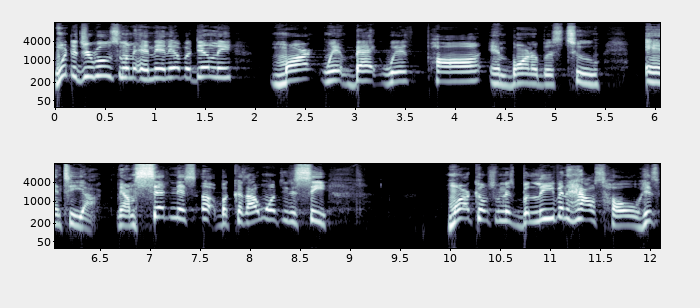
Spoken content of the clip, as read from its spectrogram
went to Jerusalem, and then evidently Mark went back with Paul and Barnabas to Antioch. Now, I'm setting this up because I want you to see Mark comes from this believing household. His,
